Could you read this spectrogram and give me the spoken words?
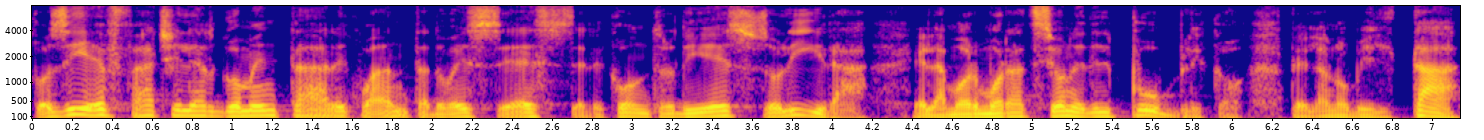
Così è facile argomentare quanta dovesse essere contro di esso l'ira e la mormorazione del pubblico, della nobiltà,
